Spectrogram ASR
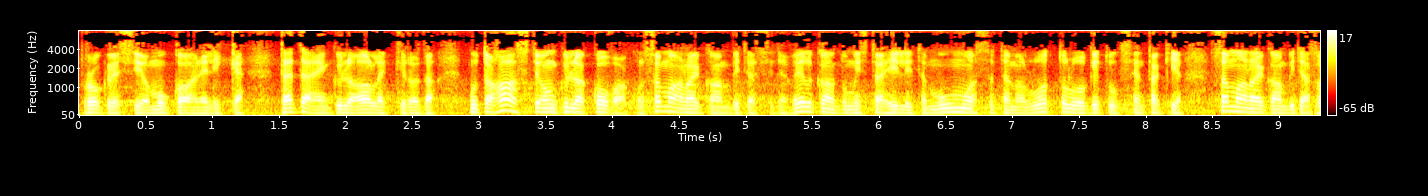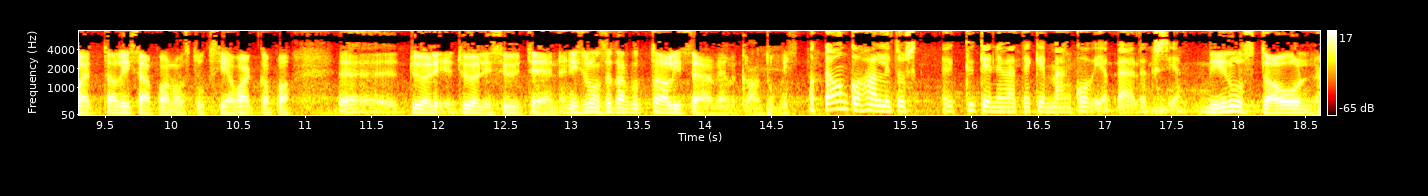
progressio mukaan, eli tätä en kyllä allekirjoita, mutta haaste on kyllä kova, kun samaan aikaan pitäisi sitä velkaantumista hillitä muun muassa tämän luottoluokituksen takia, samaan aikaan pitäisi laittaa lisäpanostuksia vaikkapa työllisyyteen, niin silloin se tarkoittaa lisää velkaantumista. Mutta onko hallitus kykenevä tekemään kovia päätöksiä? Minusta on.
